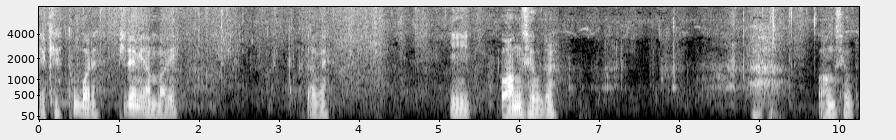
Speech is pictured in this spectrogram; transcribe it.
이렇게 통발에 피레미 한 마리, 그 다음에 이 왕새우들, 하, 왕새우들,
